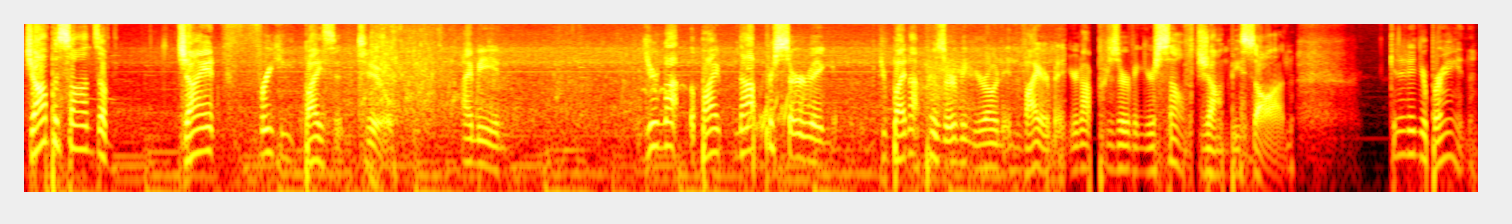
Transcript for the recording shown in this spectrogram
John Bassan's a giant freaking bison, too. I mean, you're not by not preserving you're by not preserving your own environment you're not preserving yourself john bison get it in your brain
